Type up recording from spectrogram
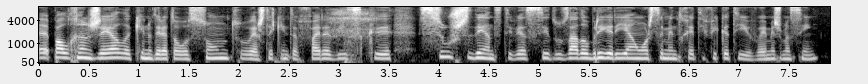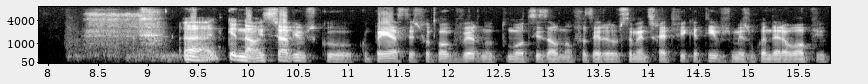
Uh, Paulo Rangel, aqui no Direto ao Assunto, esta quinta-feira, disse que se o excedente tivesse sido usado, obrigaria a um orçamento retificativo. É mesmo assim? Ah, não, isso já vimos que o, que o, PS, desde foi para o governo, tomou a decisão de não fazer orçamentos retificativos, mesmo quando era óbvio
